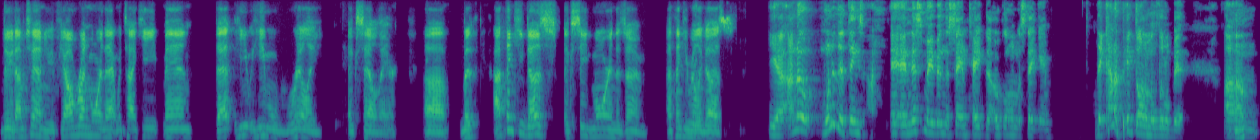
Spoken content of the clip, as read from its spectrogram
dude, I'm telling you, if y'all run more of that with Tyke, man, that he he will really excel there. Uh, but I think he does exceed more in the zone. I think he really does. Yeah, I know. One of the things, and this may have been the same tape, the Oklahoma State game. They kind of picked on him a little bit because um,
